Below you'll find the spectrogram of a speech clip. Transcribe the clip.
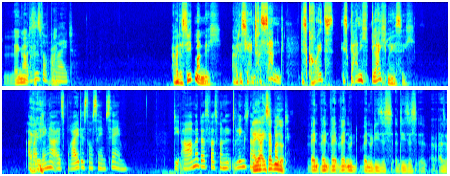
Länger Aber das als ist doch breit. Aber das sieht man nicht. Aber das ist ja interessant. Das Kreuz ist gar nicht gleichmäßig. Aber Also ich- länger als breit ist doch same, same. Die Arme, das, was von links nach Naja, rechts ich sag mal so, geht. Wenn, wenn, wenn, wenn, du, wenn du dieses, dieses äh, also,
